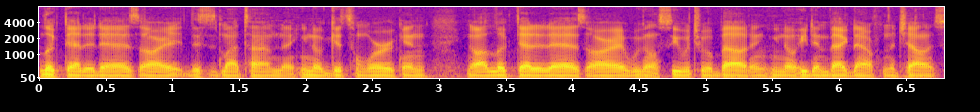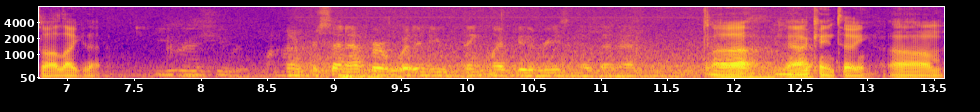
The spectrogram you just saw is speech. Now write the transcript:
looked at it as, all right, this is my time to you know get some work. And you know, I looked at it as, all right, we're going to see what you're about. And you know, he didn't back down from the challenge, so I like that. Your issue with 100% effort, what did you think might be the reason that that happened? Uh, man, I can't tell you. Um,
